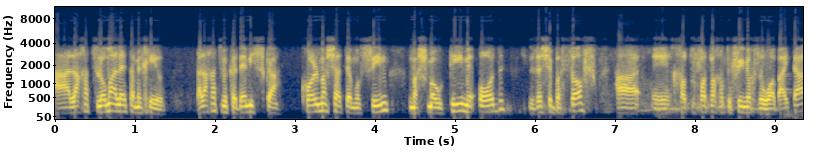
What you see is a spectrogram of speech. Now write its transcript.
הלחץ לא מעלה את המחיר, הלחץ מקדם עסקה. כל מה שאתם עושים משמעותי מאוד לזה שבסוף החטופות והחטופים יחזרו הביתה,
